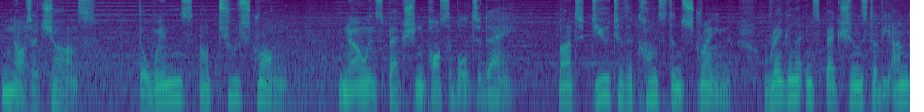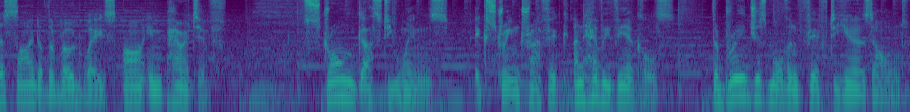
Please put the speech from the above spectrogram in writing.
Not a chance. The winds are too strong. No inspection possible today. But due to the constant strain, regular inspections to the underside of the roadways are imperative. Strong gusty winds, extreme traffic and heavy vehicles. The bridge is more than 50 years old.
